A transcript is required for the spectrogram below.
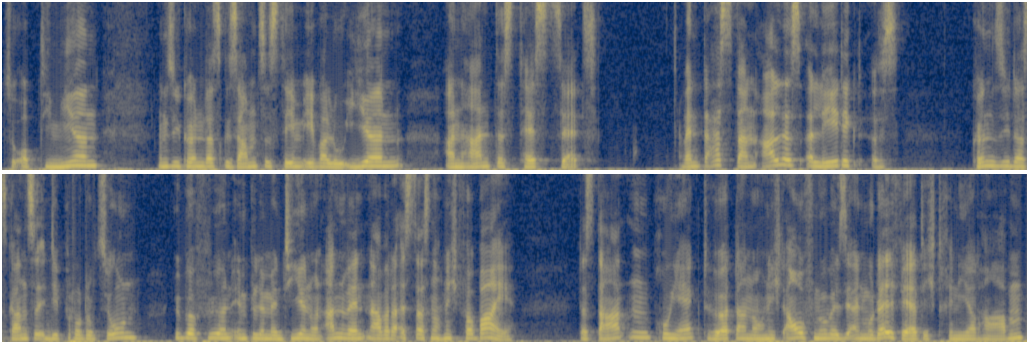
zu optimieren. Und Sie können das Gesamtsystem evaluieren anhand des Testsets. Wenn das dann alles erledigt ist, können Sie das Ganze in die Produktion überführen, implementieren und anwenden, aber da ist das noch nicht vorbei. Das Datenprojekt hört dann noch nicht auf, nur weil Sie ein Modell fertig trainiert haben.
